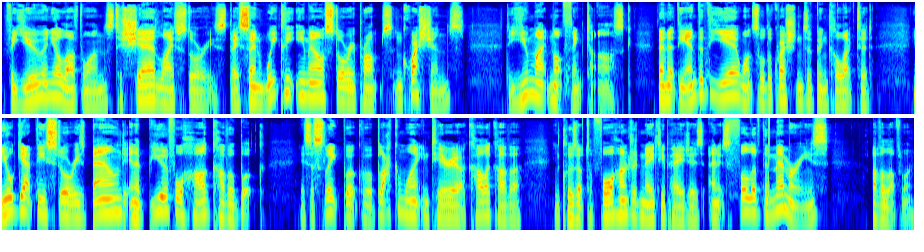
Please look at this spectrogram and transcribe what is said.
for you and your loved ones to share life stories they send weekly email story prompts and questions that you might not think to ask. Then at the end of the year, once all the questions have been collected, you'll get these stories bound in a beautiful hardcover book. It's a sleek book with a black and white interior, a color cover, includes up to 480 pages, and it's full of the memories of a loved one.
